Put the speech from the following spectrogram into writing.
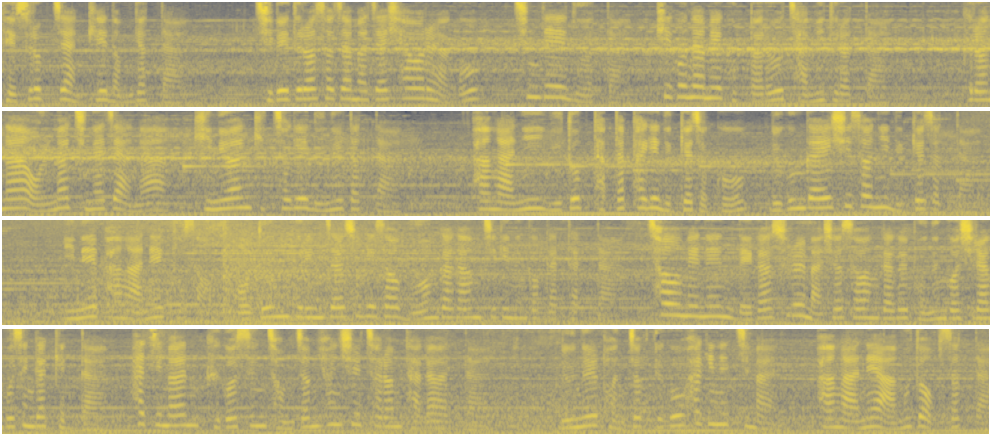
대수롭지 않게 넘겼다. 집에 들어서자마자 샤워를 하고 침대에 누웠다. 피곤함에 곧바로 잠이 들었다. 그러나 얼마 지나지 않아 기묘한 기척에 눈을 떴다. 방 안이 유독 답답하게 느껴졌고 누군가의 시선이 느껴졌다. 이내 방 안의 구석, 어두운 그림자 속에서 무언가가 움직이는 것 같았다. 처음에는 내가 술을 마셔서 환각을 보는 것이라고 생각했다. 하지만 그것은 점점 현실처럼 다가왔다. 눈을 번쩍 뜨고 확인했지만 방 안에 아무도 없었다.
